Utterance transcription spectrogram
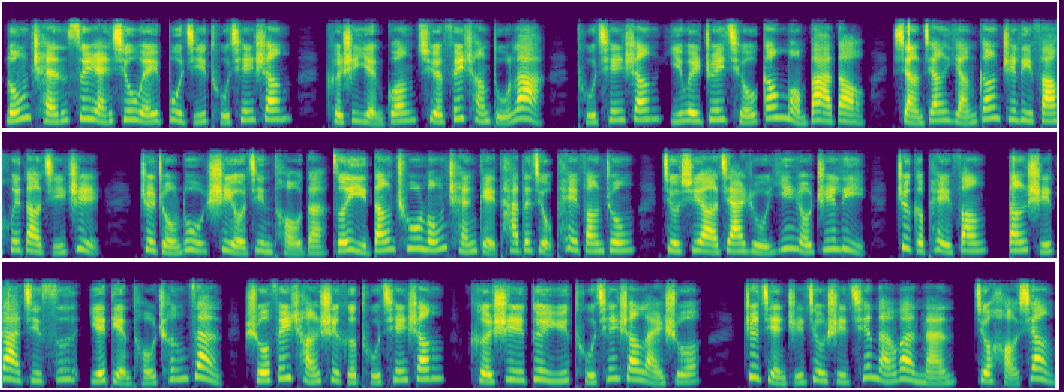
龙尘虽然修为不及涂千商，可是眼光却非常毒辣。涂千商一味追求刚猛霸道，想将阳刚之力发挥到极致，这种路是有尽头的。所以当初龙尘给他的酒配方中，就需要加入阴柔之力。这个配方，当时大祭司也点头称赞，说非常适合涂千商。可是对于涂千商来说，这简直就是千难万难，就好像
